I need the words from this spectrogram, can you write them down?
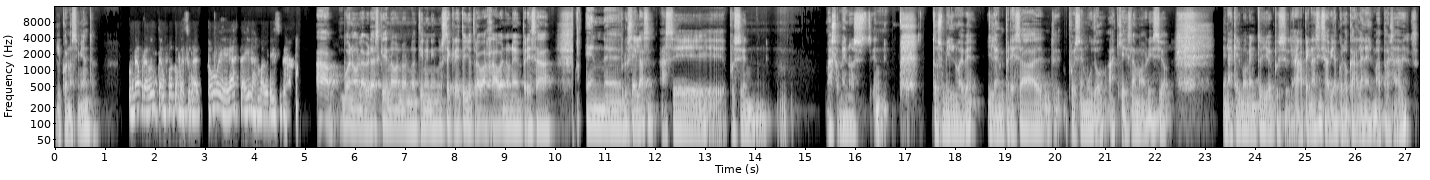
el conocimiento. Una pregunta un poco personal. ¿Cómo llegaste a Islas Mauricio? Ah, bueno, la verdad es que no, no, no, tiene ningún secreto. Yo trabajaba en una empresa en eh, Bruselas hace, pues en más o menos en 2009 y la empresa pues se mudó a Isla Mauricio en aquel momento yo pues apenas si sabía colocarla en el mapa, ¿sabes?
